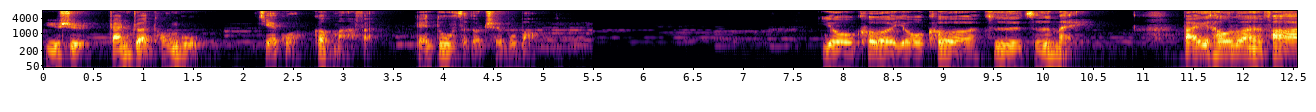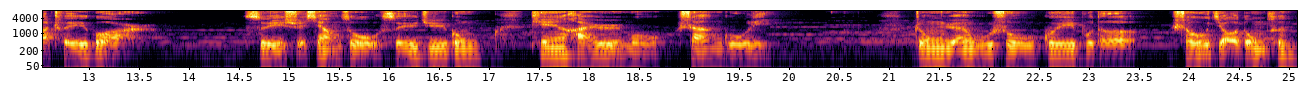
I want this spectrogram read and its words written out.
于是辗转铜鼓，结果更麻烦，连肚子都吃不饱。有客有客字子美，白头乱发垂过耳。遂使相素随居宫，天寒日暮山谷里。中原无书归不得，手脚冻皴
